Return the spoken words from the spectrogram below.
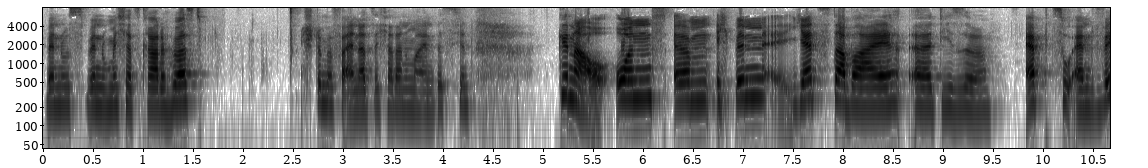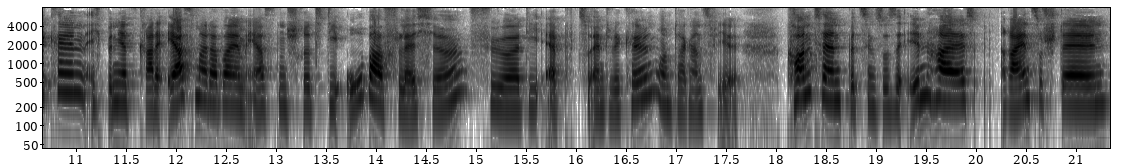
wenn, wenn du mich jetzt gerade hörst. Die Stimme verändert sich ja dann immer ein bisschen. Genau, und ähm, ich bin jetzt dabei, äh, diese App zu entwickeln. Ich bin jetzt gerade erstmal dabei, im ersten Schritt die Oberfläche für die App zu entwickeln und da ganz viel Content bzw. Inhalt reinzustellen.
